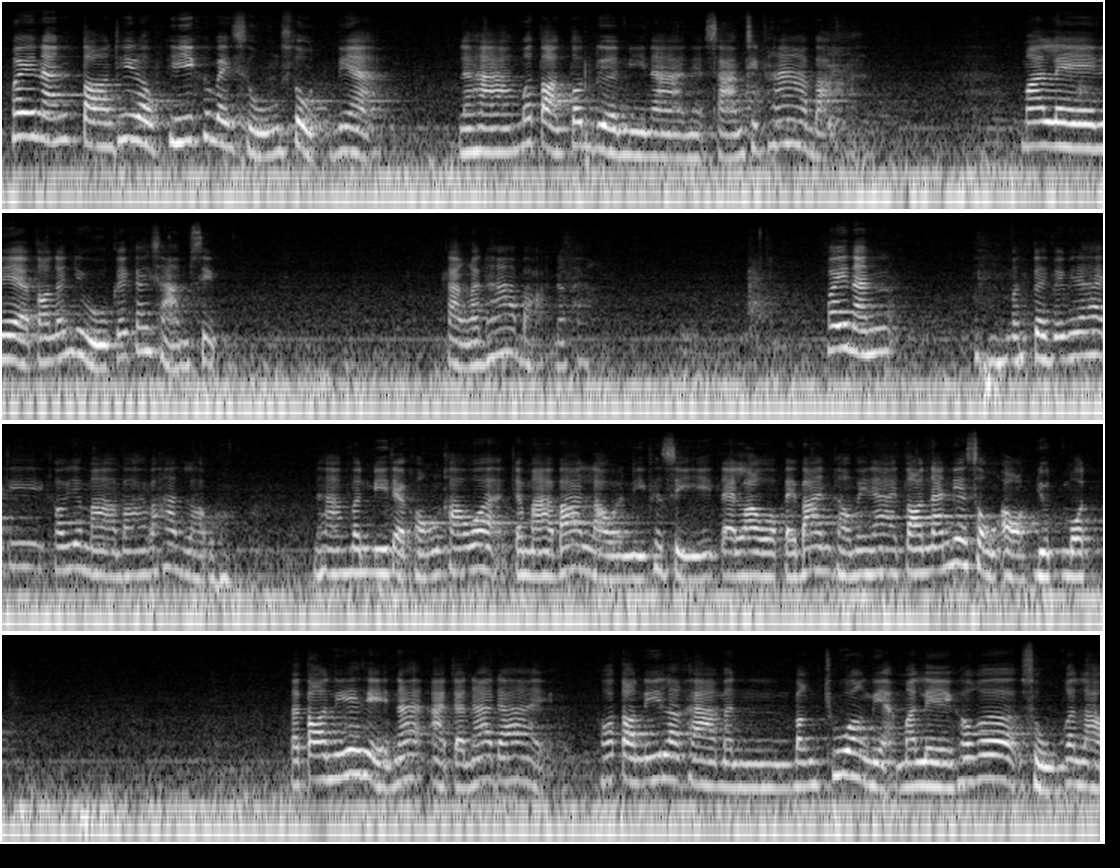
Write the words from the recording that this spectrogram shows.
เพราะฉะนั้นตอนที่เราพีคขึ้นไปสูงสุดเนี่ยนะคะเมื่อตอนต้นเดือนมีนาเนี่ยสามสิบห้าบาท มาเลเนี่ยตอนนั้นอยู่ใกล้ๆสามสิบต่างกันห้าบาทนะคะ เพราะฉะนั้นมันเป็นไปไม่ได้ที่เขาจะมาบ้านบ้านเรานะคะมันมีแต่ของเขาอะจะมาบ้านเราหนีภาษีแต่เราไปบ้านเขาไม่ได้ ตอนนั้นเนี่ยส่งออกหยุดหมด แต่ตอนนี้เห็นน่าอาจจะน่าได้ เพราะตอนนี้ราคามันบางช่วงเนี่ยมาเลเขาก็สูงกว่าเรา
